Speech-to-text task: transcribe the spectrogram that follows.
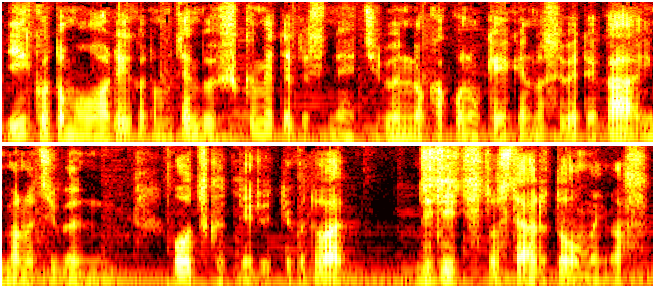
いいことも悪いことも全部含めてですね、自分の過去の経験の全てが今の自分を作っているということは事実としてあると思います。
